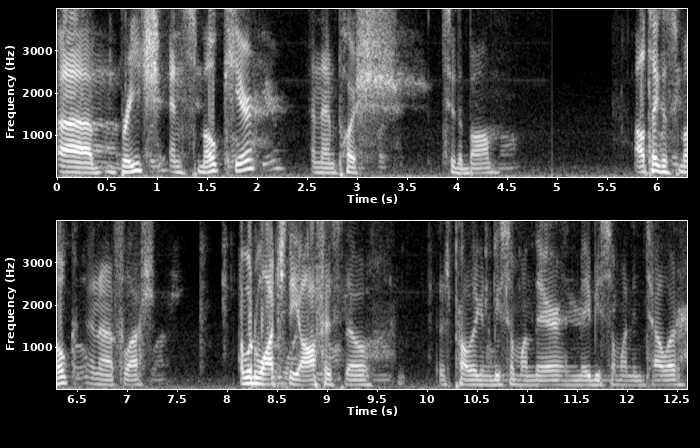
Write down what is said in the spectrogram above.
uh, breach and smoke here, and then push to the bomb. I'll take a smoke and a flash. I would watch the office though. There's probably going to be someone there, and maybe someone in teller.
